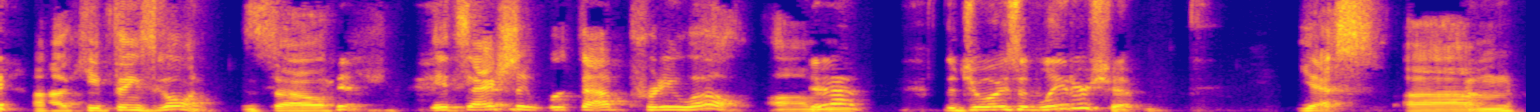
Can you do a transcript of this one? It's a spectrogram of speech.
uh, keep things going. And so it's actually worked out pretty well. Um, yeah, the joys of leadership. Yes. Um,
